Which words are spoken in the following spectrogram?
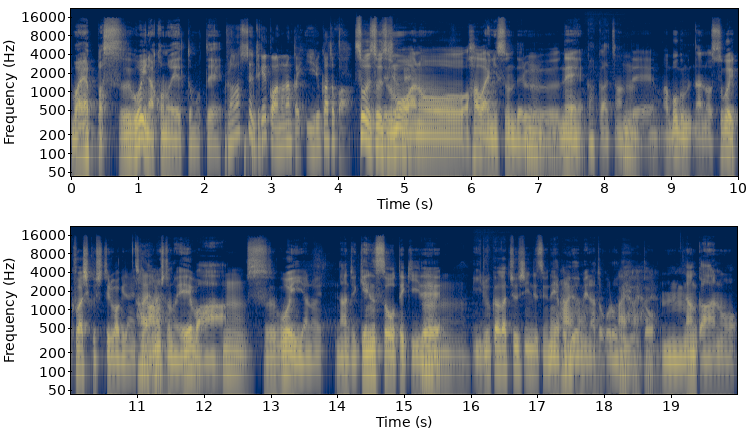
わ、やっぱすごいな、この絵と思って。ラッセンって結構あのなんかイルカとか。そうです、そうです。ね。もう、あの、ハワイに住んでるね、画家さんで、うん。まあ、僕、あの、すごい詳しく知ってるわけじゃないですけど、はいはいはい。あの人の絵はう、ん。すごい、あの、なんていう、幻想的で、うんうんうんイルカが中心ですよね、やっぱり有名なところでい。うん。なんか、あの、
